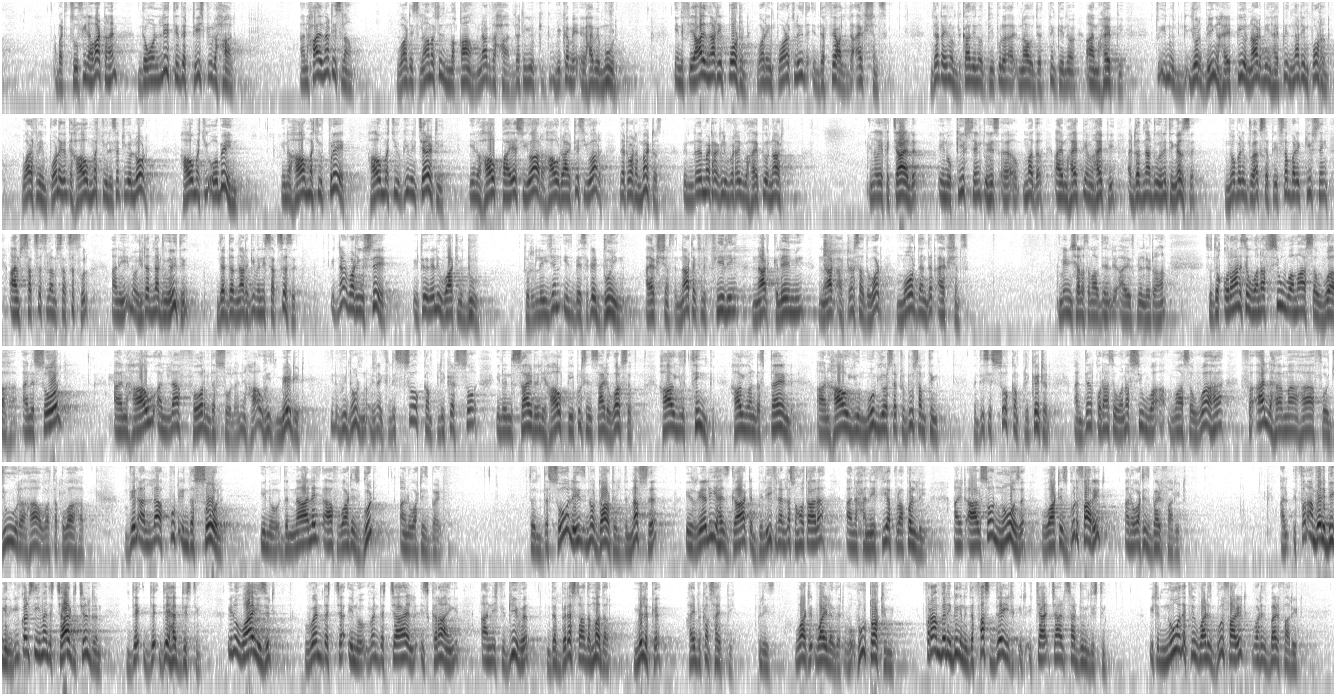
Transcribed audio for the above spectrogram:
But Sufi in our time, the only thing they teach people hal. And hal is not Islam. What Islam actually is maqam, not the hal, that you become a, have a mood. Infi'al is not important. What important actually is the, the fi'al, the actions. That you know, because you know, people are now they think you know, I'm happy. To, you know, you're being happy or not being happy is not important. What actually important is how much you listen to your Lord, how much you obey Him, you know, how much you pray, how much you give in charity, you know, how pious you are, how righteous you are. That's what matters. It doesn't matter whether you're happy or not. You know, if a child, you know, keeps saying to his uh, mother, I'm happy, I'm happy, and does not do anything else, eh, nobody to accept. If somebody keeps saying, I'm successful, I'm successful, and you know, he does not do anything, that does not give any success. It's not what you say, it is really what you do. So religion is basically doing actions, not actually feeling, not claiming, not utterance of the word, more than that actions. Maybe inshallah some of this I explain later on. So the Quran is saying, وَنَفْسٍ وَمَا سَوَّاهَا And a soul and how Allah formed the soul and how He's made it. You know, we don't know. It's so complicated, so, you know, inside really how people's inside works, how you think, how you understand, and how you move yourself to do something. And this is so complicated. And then Quran says, وَنَفْسٍ وَمَا سَوَّاهَا فَأَلْهَمَهَا فُجُورَهَا وَتَقْوَاهَا Then Allah put in the soul, you know, the knowledge of what is good and what is bad. So the soul is no doubt, the nafs, it really has got a belief in Allah subhanahu wa ta'ala and Hanafiya properly. And it also knows what is good for it and what is bad for it. And from very beginning, you can see even the child, children, they, they, they have this thing. You know, why is it when the, you know, when the child is crying and if you give the breast of the mother milk, he becomes happy, please. What, why like that? Who taught him? From very beginning, the first day, it, it, child, child start doing this thing. It knows actually what is good for it, what is bad for it.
